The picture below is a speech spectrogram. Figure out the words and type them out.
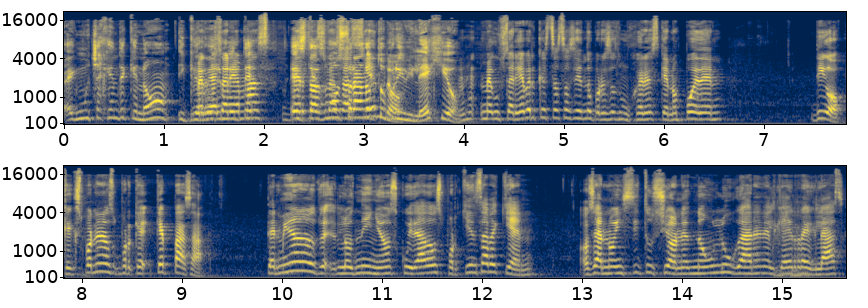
hay mucha gente que no y que Me realmente más estás estás mostrando tu privilegio. Me gustaría ver qué estás haciendo por esas mujeres que no pueden. Digo, que exponen a su- Porque, ¿qué pasa? Terminan los, los niños cuidados por quién sabe quién. O sea, no instituciones, no un lugar en el que hay reglas.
